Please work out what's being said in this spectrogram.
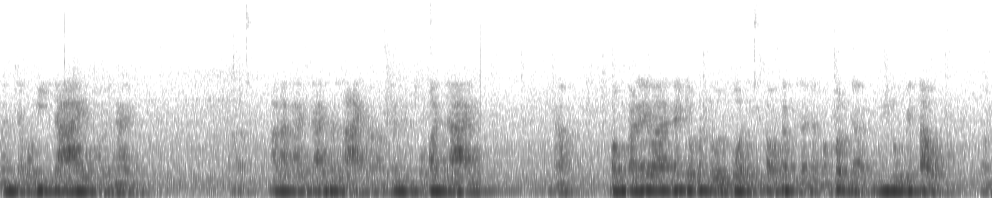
มันจะบ่มีจ่ายถอยในมาละรายจ่ายมันหลายนะครับเงินผมพอจ่ายนะครับ ผมก็ได้ว่านายกมันโดนปวดอีกสองสามเดือนแต่บางคนก็มีลูกไม่เต่าเนาะ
